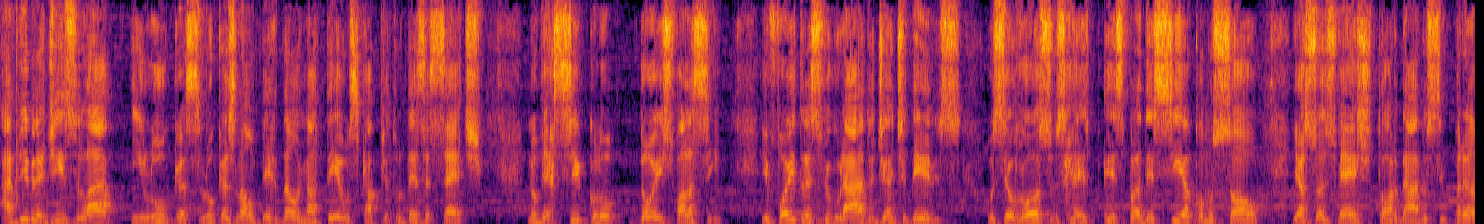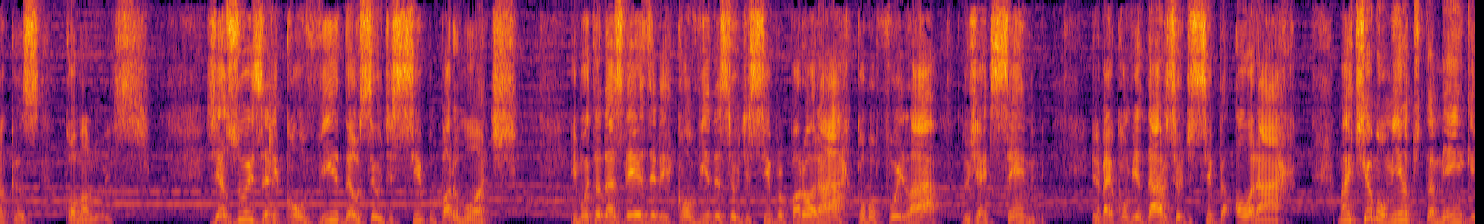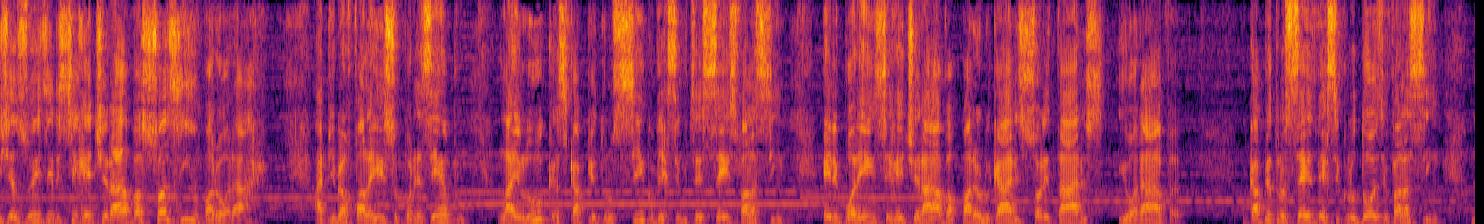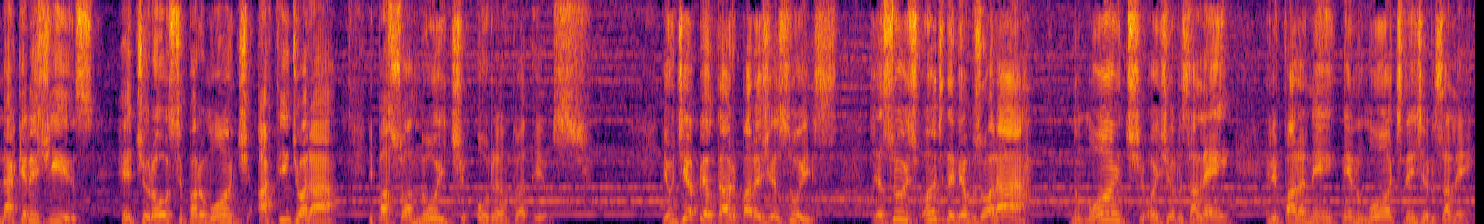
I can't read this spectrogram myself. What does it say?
A Bíblia diz lá em Lucas, Lucas não, perdão, em Mateus, capítulo 17, no versículo 2 fala assim: E foi transfigurado diante deles, o seu rosto resplandecia como o sol, e as suas vestes tornaram-se brancas como a luz. Jesus ele convida o seu discípulo para o monte. E muitas das vezes ele convida seu discípulo para orar, como foi lá no Getsemane. Ele vai convidar o seu discípulo a orar. Mas tinha momento também que Jesus ele se retirava sozinho para orar. A Bíblia fala isso, por exemplo, lá em Lucas, capítulo 5, versículo 16, fala assim: Ele, porém, se retirava para lugares solitários e orava. No capítulo 6, versículo 12, fala assim: Naqueles dias, retirou-se para o monte a fim de orar e passou a noite orando a Deus. E um dia perguntaram para Jesus: Jesus, onde devemos orar? No monte ou em Jerusalém? Ele fala: nem, nem no monte, nem em Jerusalém.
